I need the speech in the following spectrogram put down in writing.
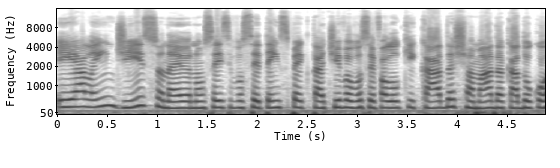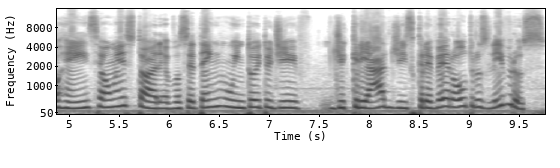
E além disso, né, eu não sei se você tem expectativa, você falou que cada chamada, cada ocorrência é uma história. Você tem o intuito de, de criar, de escrever outros livros?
